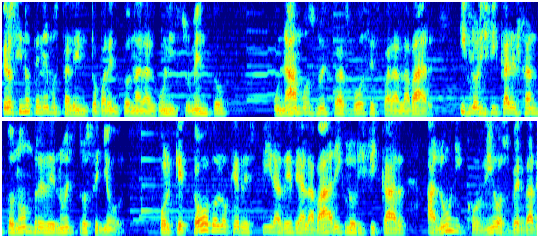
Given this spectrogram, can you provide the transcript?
Pero si no tenemos talento para entonar algún instrumento, unamos nuestras voces para alabar y glorificar el santo nombre de nuestro Señor, porque todo lo que respira debe alabar y glorificar al único Dios verdadero.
